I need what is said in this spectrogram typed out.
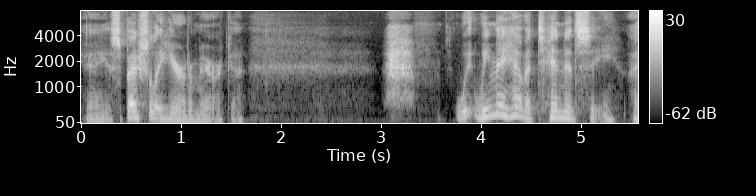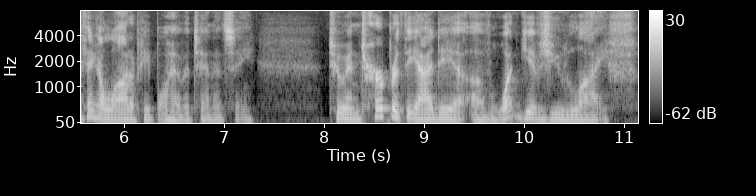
okay? especially here in America. We, we may have a tendency, I think a lot of people have a tendency, to interpret the idea of what gives you life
